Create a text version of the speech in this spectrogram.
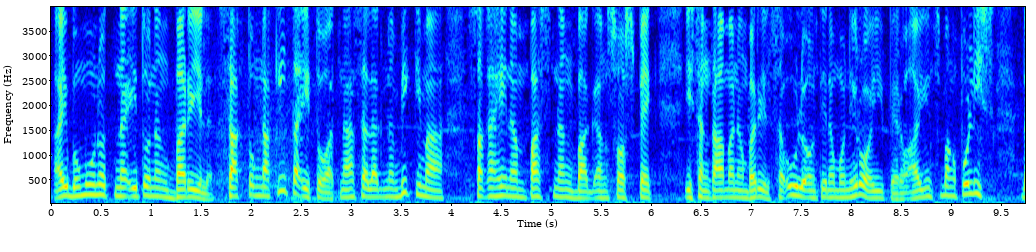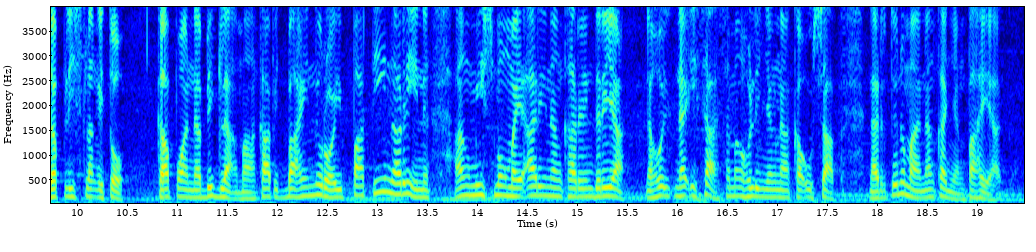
ay bumunot na ito ng baril. Saktong nakita ito at nasalag ng biktima sa kahinampas ng bag ang sospek. Isang tama ng baril sa ulo ang tinamo ni Roy pero ayon sa mga pulis, daplis lang ito. Kapwa na bigla mga kapitbahay ni Roy, pati na rin ang mismong may-ari ng karinderya na, na isa sa mga huli niyang nakausap. Narito naman ang kanyang pahayag.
